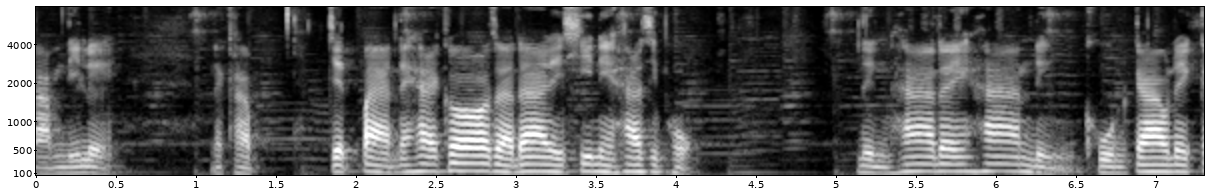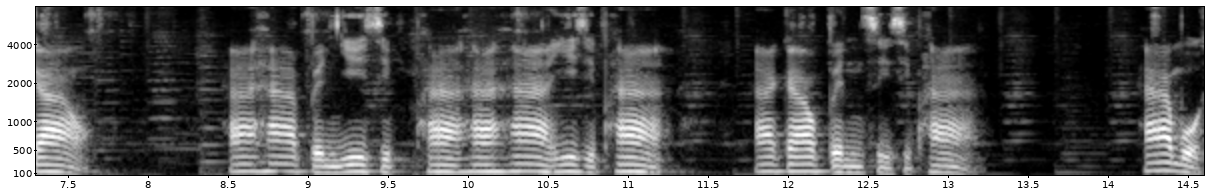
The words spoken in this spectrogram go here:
ตามนี้เลยนะครับ78นะฮะก็จะได้ในที่ใน 56 15 ได้ 51 คูณ 9 ได้ 9 55 เป็น 25 55 25 59 เป็น 45 5บวก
